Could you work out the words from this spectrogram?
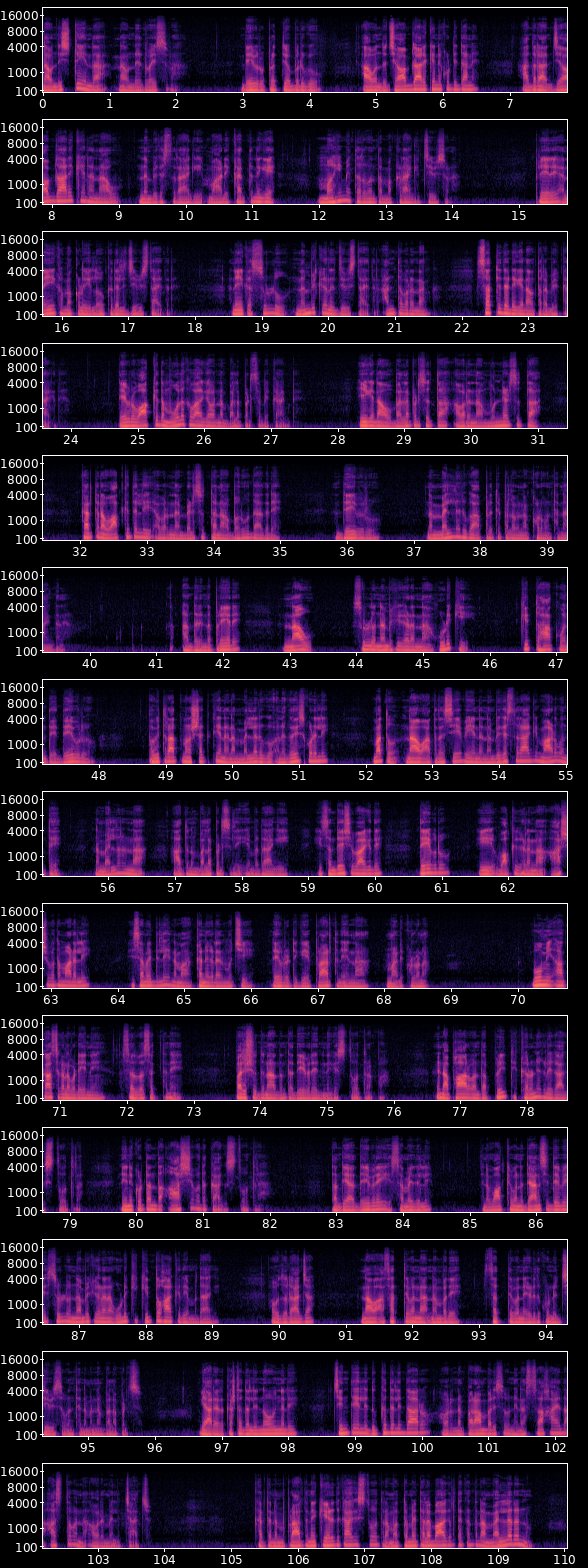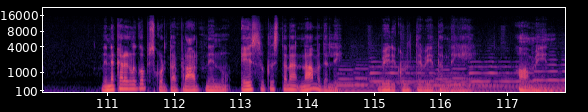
ನಾವು ನಿಷ್ಠೆಯಿಂದ ನಾವು ನಿರ್ವಹಿಸುವ. ದೇವರು ಪ್ರತಿಯೊಬ್ಬರಿಗೂ ಆ ಒಂದು ಜವಾಬ್ದಾರಿಕೆಯನ್ನು ಕೊಟ್ಟಿದ್ದಾನೆ. ಅದರ ಜವಾಬ್ದಾರಿಕೆಯನ್ನು ನಾವು ನಂಬಿಕಸ್ಥರಾಗಿ ಮಾಡಿ ಕರ್ತನಿಗೆ ಮಹಿಮೆ ತರುವಂಥ ಮಕ್ಕಳಾಗಿ ಜೀವಿಸೋಣ. ಪ್ರೇರೆ ಅನೇಕ ಮಕ್ಕಳು ಈ ಲೋಕದಲ್ಲಿ ಜೀವಿಸ್ತಾ ಇದ್ದಾರೆ. ಅನೇಕ ಸುಳ್ಳು ನಂಬಿಕೆಗಳಲ್ಲಿ ಜೀವಿಸ್ತಾ ಇದ್ದಾರೆ. ಅಂಥವರನ್ನು ಸತ್ಯದೆಡೆಗೆ ನಾವು ತರಬೇಕಾಗಿದೆ. ದೇವರ ವಾಕ್ಯದ ಮೂಲಕವಾಗಿ ಅವರನ್ನು ಬಲಪಡಿಸಬೇಕಾಗಿದೆ. ಹೀಗೆ ನಾವು ಬಲಪಡಿಸುತ್ತಾ, ಅವರನ್ನು ಮುನ್ನಡೆಸುತ್ತಾ ಕರ್ತನ ವಾಕ್ಯದಲ್ಲಿ ಅವರನ್ನು ಬೆಳೆಸುತ್ತಾ ನಾವು ಬರುವುದಾದರೆ ದೇವರು ನಮ್ಮೆಲ್ಲರಿಗೂ ಆ ಪ್ರತಿಫಲವನ್ನು ಕೊಡುವಂತನಾಗಿದ್ದಾನೆ. ಆದ್ದರಿಂದ ಪ್ರೇಯರೆ, ನಾವು ಸುಳ್ಳು ನಂಬಿಕೆಗಳನ್ನು ಹುಡುಕಿ ಕಿತ್ತು ಹಾಕುವಂತೆ ದೇವರು ಪವಿತ್ರಾತ್ಮನ ಶಕ್ತಿಯನ್ನು ನಮ್ಮೆಲ್ಲರಿಗೂ ಅನುಗ್ರಹಿಸಿಕೊಡಲಿ ಮತ್ತು ನಾವು ಆತನ ಸೇವೆಯನ್ನು ನಂಬಿಗಸ್ತರಾಗಿ ಮಾಡುವಂತೆ ನಮ್ಮೆಲ್ಲರನ್ನ ಆತನು ಬಲಪಡಿಸಲಿ ಎಂಬುದಾಗಿ ಈ ಸಂದೇಶವಾಗಿದೆ. ದೇವರು ಈ ವಾಕ್ಯಗಳನ್ನು ಆಶೀರ್ವಾದ ಮಾಡಲಿ. ಈ ಸಮಯದಲ್ಲಿ ನಮ್ಮ ಕಣ್ಣುಗಳನ್ನು ಮುಚ್ಚಿ ದೇವರೊಟ್ಟಿಗೆ ಪ್ರಾರ್ಥನೆಯನ್ನು ಮಾಡಿಕೊಳ್ಳೋಣ. ಭೂಮಿ ಆಕಾಶಗಳ ಒಡೆಯನೇ, ಸರ್ವಸಕ್ತನೇ, ಪರಿಶುದ್ಧನಾದಂಥ ದೇವರೇ, ನಿನಗೆ ಸ್ತೋತ್ರಪ್ಪ. ನಿನ್ನ ಅಪಾರವಂಥ ಪ್ರೀತಿ, ಕರುಣೆಗಳಿಗಾಗಿ ಸ್ತೋತ್ರ. ನೀನು ಕೊಟ್ಟಂಥ ಆಶೀರ್ವಾದಕ್ಕಾಗಿ ಸ್ತೋತ್ರ. ತಂದೆಯಾದ ದೇವರೇ, ಈ ಸಮಯದಲ್ಲಿ ನಿನ್ನ ವಾಕ್ಯವನ್ನು ಧ್ಯಾನಿಸಿದ್ದೇವೆ. ಸುಳ್ಳು ನಂಬಿಕೆಗಳನ್ನು ಹುಡುಕಿ ಕಿತ್ತು ಹಾಕಿರಿ ಎಂಬುದಾಗಿ. ಹೌದು ರಾಜ ನಾವು ಅಸತ್ಯವನ್ನು ನಂಬದೆ ಸತ್ಯವನ್ನು ಹಿಡಿದುಕೊಂಡು ಜೀವಿಸುವಂತೆ ನಮ್ಮನ್ನು ಬಲಪಡಿಸು. ಯಾರ್ಯಾರು ಕಷ್ಟದಲ್ಲಿ ನೋವಿನಲ್ಲಿ, ಚಿಂತೆಯಲ್ಲಿ ದುಃಖದಲ್ಲಿದ್ದಾರೋ ಅವರನ್ನು ಪರಾಂಬರಿಸು. ನಿನ್ನ ಸಹಾಯದ ಹಸ್ತವನ್ನು ಅವರ ಮೇಲೆ ಚಾಚು. ಕರ್ತ ನಮ್ಮ ಪ್ರಾರ್ಥನೆ ಕೇಳೋದಕ್ಕಾಗಿ ಸ್ತೋತ್ರ. ಮತ್ತೊಮ್ಮೆ ತಲೆಬಾಗಿರ್ತಕ್ಕಂಥ ನಮ್ಮೆಲ್ಲರನ್ನು ನಿನ್ನ ಕರೆಗಳಿಗೆ ಒಪ್ಪಿಸ್ಕೊಡ್ತಾ ಪ್ರಾರ್ಥನೆಯನ್ನು ಏಸು ಕ್ರಿಸ್ತನ ನಾಮದಲ್ಲಿ ಬೇಡಿಕೊಳ್ಳುತ್ತೇವೆ ತಂದೆಯೇ. ಆಮೇನ್.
